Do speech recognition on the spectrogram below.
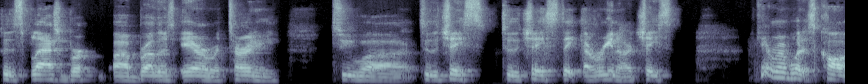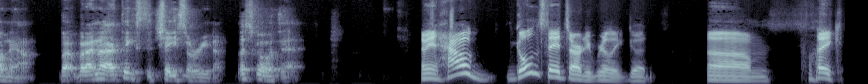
to the Splash uh, Brothers era returning to uh, to the Chase to the Chase State Arena or Chase. I can't remember what it's called now, but but I know I think it's the Chase Arena. Let's go with that. I mean, how Golden State's already really good. Um, like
